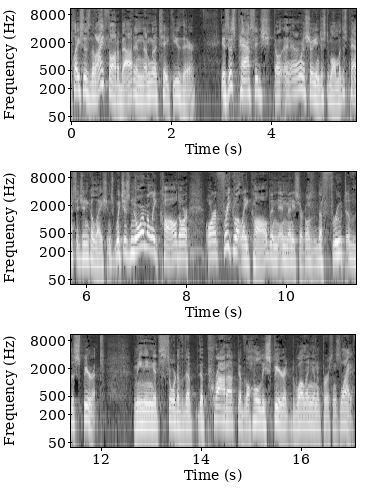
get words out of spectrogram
places that I thought about, and I'm going to take you there, is this passage, and I'm going to show you in just a moment, this passage in Galatians, which is normally called or, or frequently called in, in many circles the fruit of the Spirit, meaning it's sort of the, the product of the Holy Spirit dwelling in a person's life.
